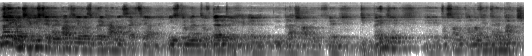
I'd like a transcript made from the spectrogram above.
No i oczywiście najbardziej rozbrykana sekcja instrumentów dętych, e, blaszanych w Big Bandzie e, to są panowie trębacze.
